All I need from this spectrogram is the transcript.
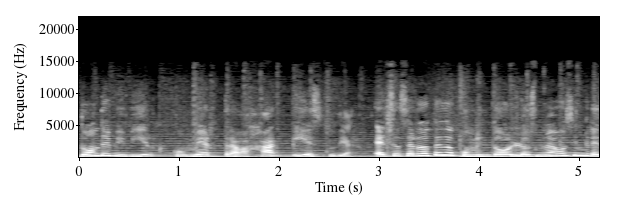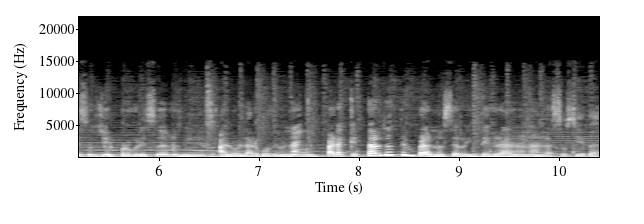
donde vivir, comer, trabajar y estudiar. El sacerdote documentó los nuevos ingresos y el progreso de los niños a lo largo de un año, para que tarde o temprano se reintegraran a la sociedad.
